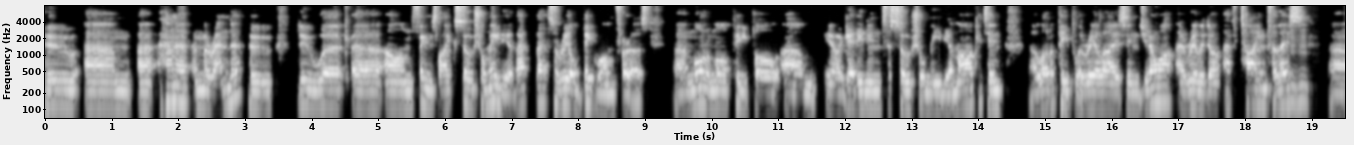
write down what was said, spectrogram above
who, um, uh, Hannah and Miranda, who do work uh, on things like social media. That that's a real big one for us. Uh, more and more people, um, you know, are getting into social media marketing. A lot of people are realizing, do you know what? I really don't have time for this. Mm-hmm. Uh,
